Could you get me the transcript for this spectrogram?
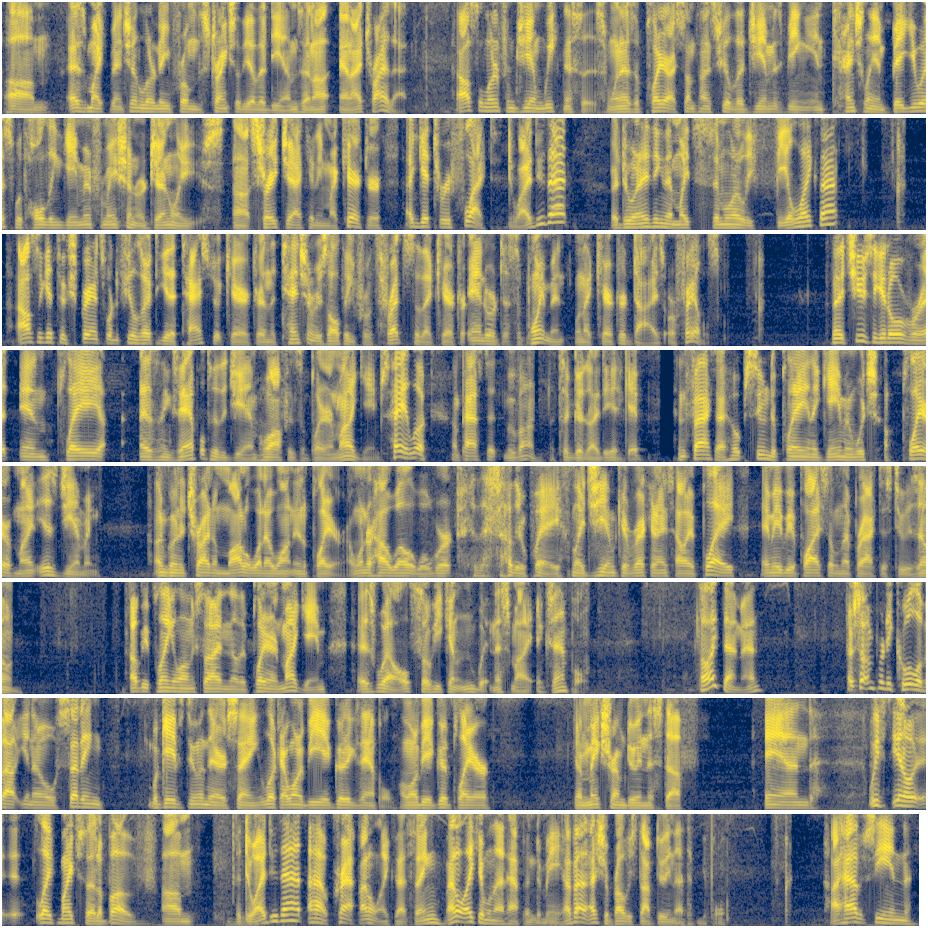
Um, as Mike mentioned, learning from the strengths of the other DMs, and I, and I try that. I also learn from GM weaknesses. When as a player, I sometimes feel that GM is being intentionally ambiguous, withholding game information, or generally uh, straitjacketing my character. I get to reflect: Do I do that, or do anything that might similarly feel like that? I also get to experience what it feels like to get attached to a character and the tension resulting from threats to that character and or disappointment when that character dies or fails. Then I choose to get over it and play as an example to the GM, who often is a player in my games. Hey, look, I'm past it, move on. That's a good idea, Gabe. In fact, I hope soon to play in a game in which a player of mine is GMing. I'm going to try to model what I want in a player. I wonder how well it will work this other way if my GM can recognize how I play and maybe apply some of that practice to his own. I'll be playing alongside another player in my game as well, so he can witness my example. I like that, man. There's something pretty cool about, you know, setting what Gabe's doing there, saying, look, I want to be a good example. I want to be a good player. Gonna make sure I'm doing this stuff. And we, you know, like Mike said above, um, do I do that? Oh, crap. I don't like that thing. I don't like it when that happened to me. I bet I should probably stop doing that to people. I have seen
